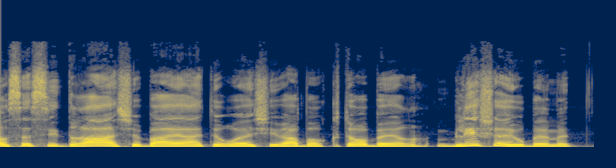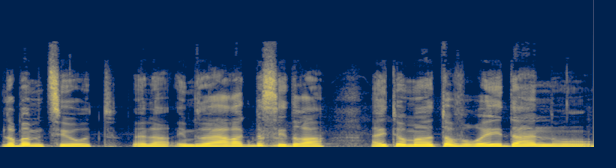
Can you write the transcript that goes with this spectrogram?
עושה סדרה שבה היה את אירועי 7 באוקטובר, בלי שהיו באמת, לא במציאות, אלא אם זה היה רק בסדרה, הייתי אומרת, טוב, רועי דן הוא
